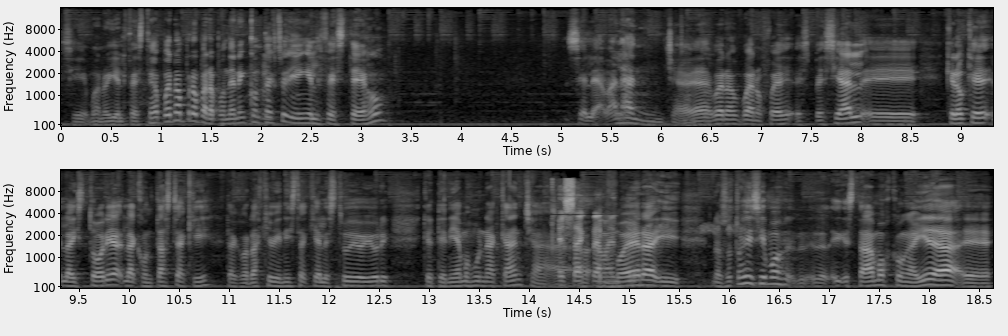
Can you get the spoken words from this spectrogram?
Sí, bueno, y el festejo, bueno, pero para poner en contexto, y en el festejo se le avalancha. ¿verdad? Bueno, bueno, fue especial. eh, creo que la historia la contaste aquí. ¿Te acordás que viniste aquí al estudio, Yuri? Que teníamos una cancha Exactamente. afuera y nosotros hicimos, estábamos con Aida, eh,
